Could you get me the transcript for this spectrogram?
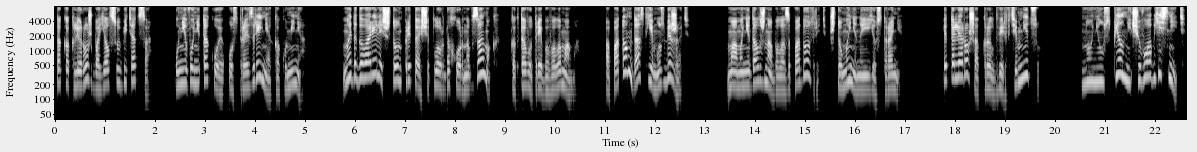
так как Лерош боялся убить отца. У него не такое острое зрение, как у меня. Мы договорились, что он притащит лорда Хорна в замок, как того требовала мама, а потом даст ему сбежать. Мама не должна была заподозрить, что мы не на ее стороне. Это Лерош открыл дверь в темницу, но не успел ничего объяснить,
